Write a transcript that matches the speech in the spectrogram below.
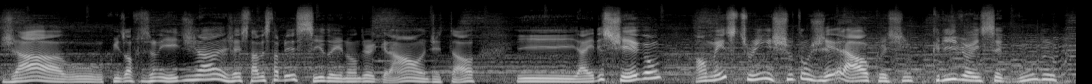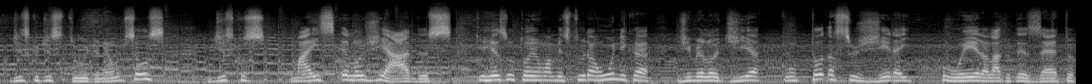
Já o Queens of the Stone Age já, já estava estabelecido aí no underground e tal. E aí eles chegam ao mainstream e chutam geral com este incrível aí segundo disco de estúdio, né? Um dos seus discos mais elogiados, que resultou em uma mistura única de melodia com toda a sujeira e poeira lá do deserto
